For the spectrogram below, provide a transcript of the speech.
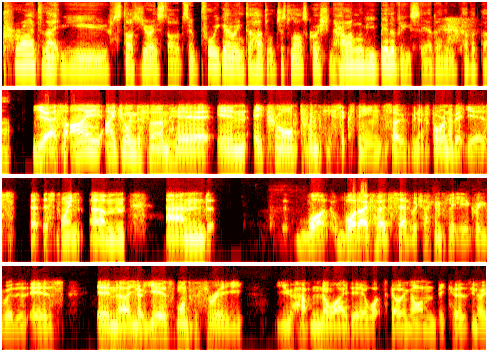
prior to that you started your own startup. So before we go into huddle just last question. How long have you been a vc i don't think we covered that yeah, so I, I joined the firm here in April 2016, so you know four and a bit years at this point. Um, and what what I've heard said, which I completely agree with, is, in uh, you know years one to three, you have no idea what's going on because you know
